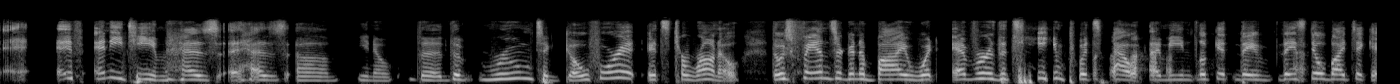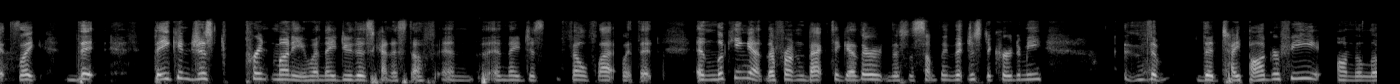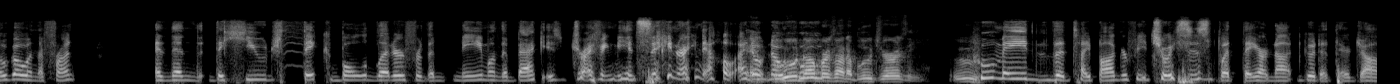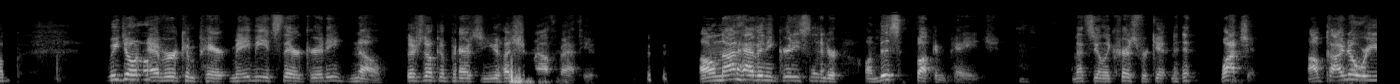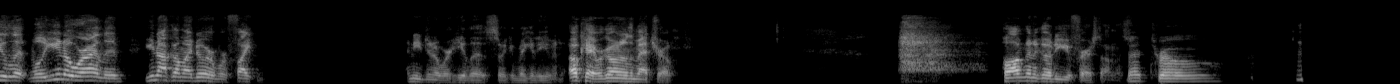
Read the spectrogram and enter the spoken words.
if any team has has um you know the the room to go for it it's toronto. Those fans are going to buy whatever the team puts out. I mean look at they they still buy tickets. Like they they can just print money when they do this kind of stuff and and they just fell flat with it. And looking at the front and back together this is something that just occurred to me. The the typography on the logo in the front and then the huge thick bold letter for the name on the back is driving me insane right now i don't know blue who, numbers on a blue jersey. Ooh. who made the typography choices but they are not good at their job We don't ever compare. Maybe it's their gritty. No, there's no comparison. You hush your mouth, Matthew. I'll not have any gritty slander on this fucking page. And that's the only curse we're getting in. Watch it. I'll, I know where you live. Well, you know where I live. You knock on my door, we're fighting. I need to know where he lives so we can make it even. Okay, we're going to the metro. Paul, I'm going to go to you first on this. Metro.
